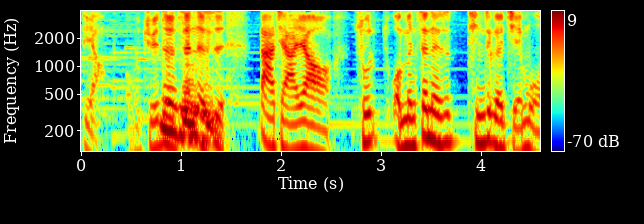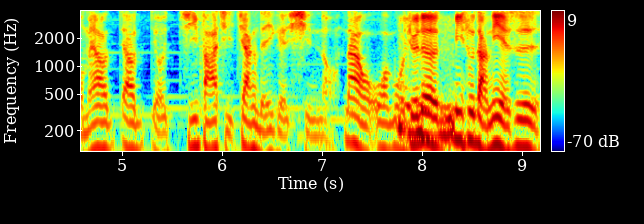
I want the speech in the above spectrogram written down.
掉，我觉得真的是大家要出，我们真的是听这个节目，我们要要有激发起这样的一个心哦。那我我觉得秘书长你也是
